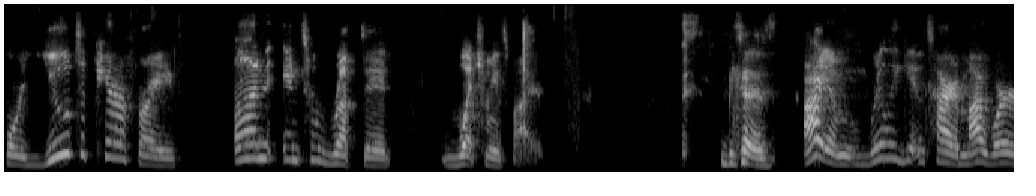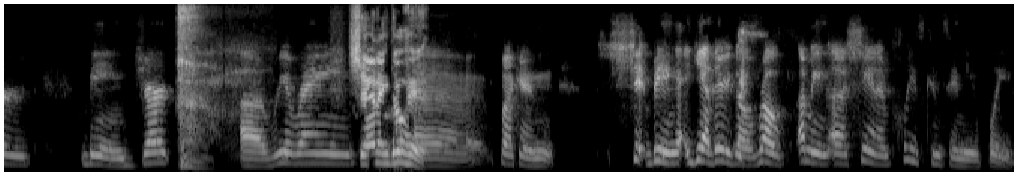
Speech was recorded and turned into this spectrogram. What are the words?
for you to paraphrase uninterrupted what transpired because I am really getting tired of my words being jerked, uh, rearranged Shannon, go ahead. uh, fucking shit being yeah there you go Ro I mean uh Shannon please continue please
